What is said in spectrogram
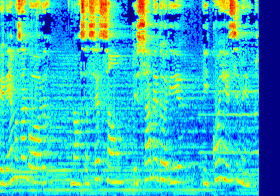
Abriremos agora nossa sessão de sabedoria e conhecimento.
